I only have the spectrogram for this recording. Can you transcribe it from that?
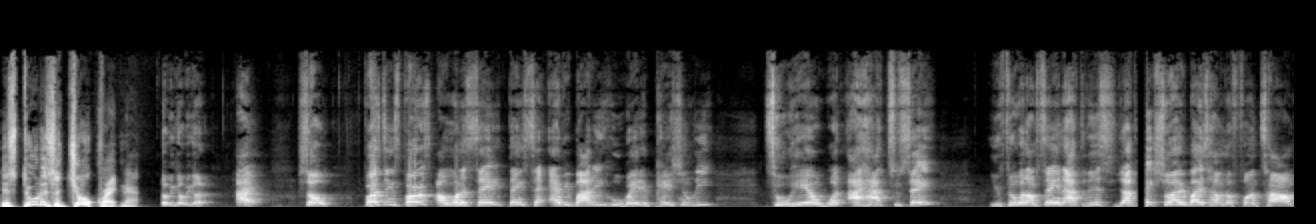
This dude is a joke right now. we go, we go. All right. So first things first, I want to say thanks to everybody who waited patiently to hear what I have to say. You feel what I'm saying? After this, y'all make sure everybody's having a fun time.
